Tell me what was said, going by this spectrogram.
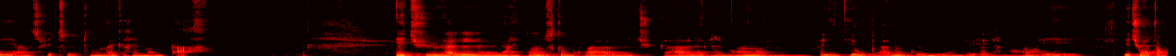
Et ensuite, ton agrément part. Et tu as la, réponse comme quoi euh, tu as l'agrément euh, validé ou pas. Donc, euh, nous, on a eu l'agrément et, et tu attends.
